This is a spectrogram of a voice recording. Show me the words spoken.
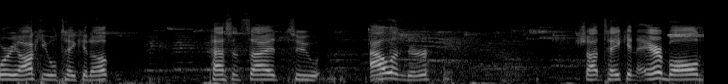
Oriaki will take it up. Pass inside to Allender. Shot taken, airballed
